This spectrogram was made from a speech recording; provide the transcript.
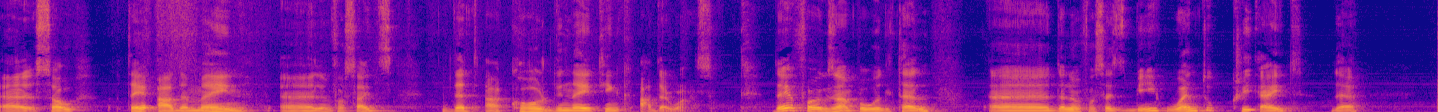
Uh, so they are the main uh, lymphocytes that are coordinating other ones. They, for example, will tell uh, the lymphocytes B when to create the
